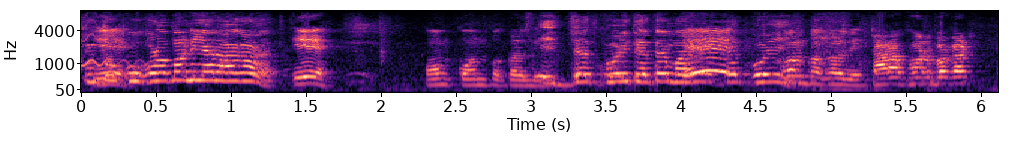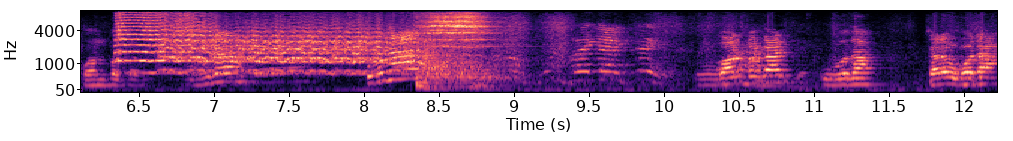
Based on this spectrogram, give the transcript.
તું તો કુકડો બની યાર આગળ. એ. ઓમ કોણ પકડ દે ઇજ્જત કોઈ તે મારી ઇજ્જત કોઈ કોણ પકડ દે તારા ફોન પકડ. કોણ પકડ? ઊભો થા. ઊભો થા. ફોન પકડ? ઊભો થા. ચાલો ઊભો થા.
